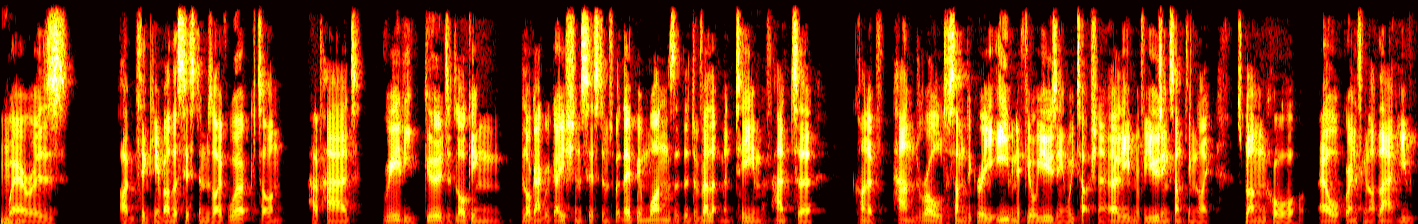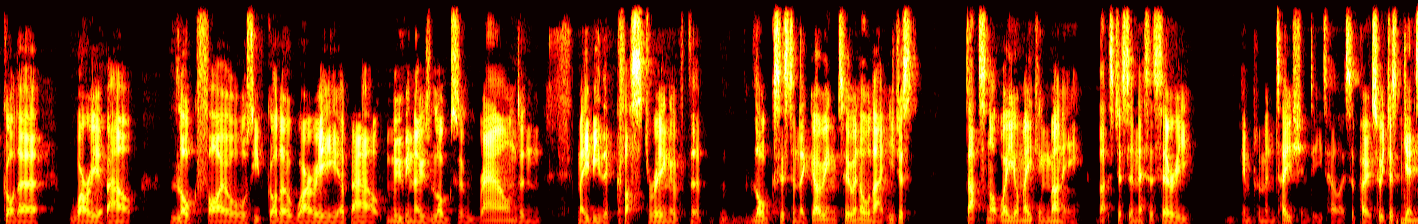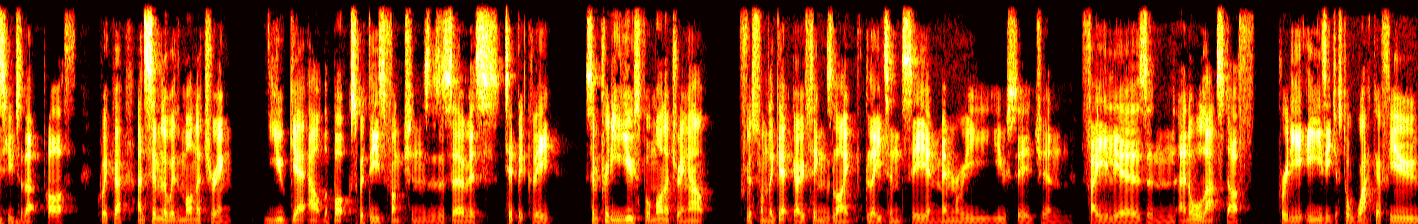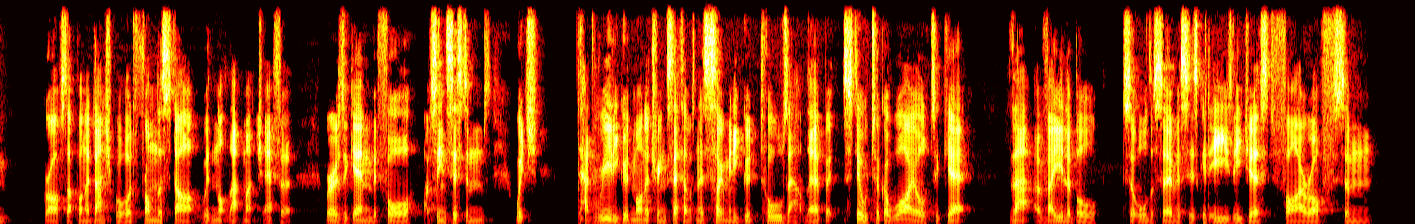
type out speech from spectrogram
Mm-hmm. Whereas I'm thinking of other systems I've worked on have had really good logging log aggregation systems, but they've been ones that the development team have had to kind of hand roll to some degree, even if you're using, we touched on it earlier, even if you're using something like Splunk or Elk or anything like that, you've got to worry about log files. You've got to worry about moving those logs around and maybe the clustering of the log system they're going to and all that. You just, that's not where you're making money. That's just a necessary implementation detail, I suppose. So it just gets mm-hmm. you to that path quicker. And similar with monitoring, you get out the box with these functions as a service typically some pretty useful monitoring out just from the get go, things like latency and memory usage and failures and, and all that stuff, pretty easy just to whack a few graphs up on a dashboard from the start with not that much effort. Whereas again, before I've seen systems which had really good monitoring setups, and there's so many good tools out there, but still took a while to get that available so all the services could easily just fire off some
